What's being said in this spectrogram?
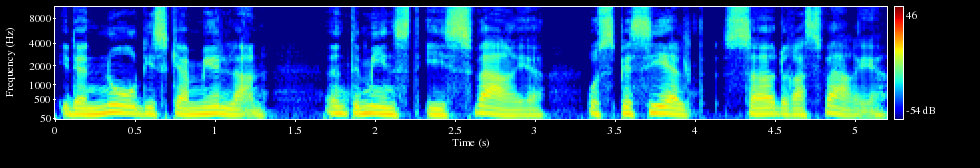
i den nordiska myllan inte minst i Sverige och speciellt södra Sverige.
